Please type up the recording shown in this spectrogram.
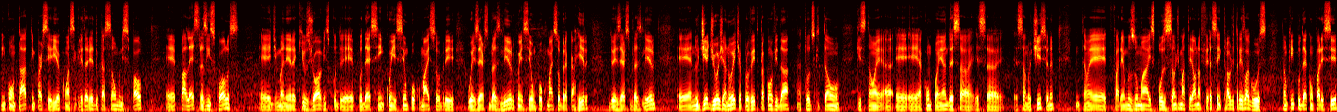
em contato, em parceria com a Secretaria de Educação Municipal, é, palestras em escolas, é, de maneira que os jovens puder, pudessem conhecer um pouco mais sobre o Exército Brasileiro, conhecer um pouco mais sobre a carreira do Exército Brasileiro. É, no dia de hoje à noite, aproveito para convidar a todos que estão, que estão é, é, é, acompanhando essa, essa, essa notícia, né? Então é, faremos uma exposição de material na Feira Central de Três Lagoas. Então quem puder comparecer,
